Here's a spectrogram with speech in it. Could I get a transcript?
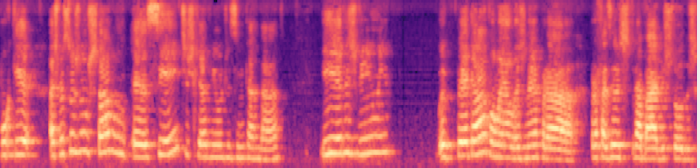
porque as pessoas não estavam é, cientes que haviam desencarnado e eles vinham e eh, pegavam elas né, para fazer os trabalhos todos.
